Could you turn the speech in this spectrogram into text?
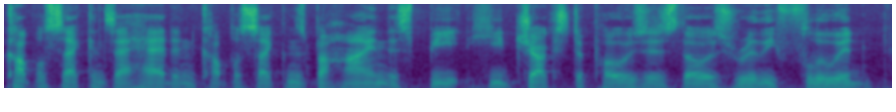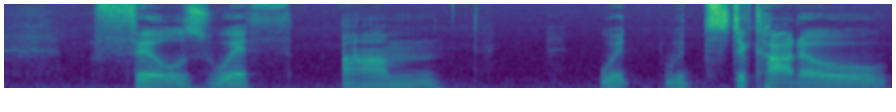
couple seconds ahead and a couple seconds behind this beat, he juxtaposes those really fluid fills with um, with with staccato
